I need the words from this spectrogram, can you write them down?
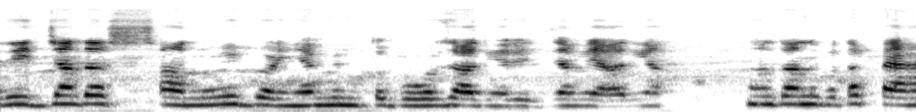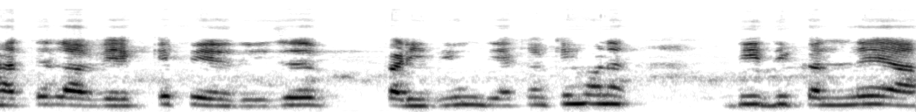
ਰੀਝਾਂ ਤਾਂ ਸਾਨੂੰ ਵੀ ਬੜੀਆਂ ਮੈਨੂੰ ਤਾਂ ਬਹੁਤ ਜ਼ਿਆਦੀਆਂ ਰੀਝਾਂ ਵਿਆਹ ਦੀਆਂ। ਹੁਣ ਤੁਹਾਨੂੰ ਪਤਾ ਪੈਸਾ ਧੇਲਾ ਵੇਖ ਕੇ ਫੇਰ ਰੀਝ ਕਰੀ ਦੀ ਹੁੰਦੀ ਆ, ਕਿਉਂਕਿ ਹੁਣ ਦੀਦੀ ਇਕੱਲੇ ਆ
